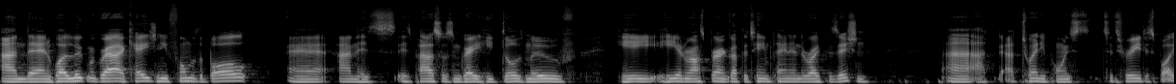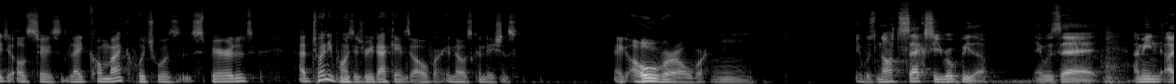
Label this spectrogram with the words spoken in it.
and then while Luke McGrath occasionally fumbled the ball uh, and his his pass wasn't great, he does move. He he and Ross Byrne got the team playing in the right position. Uh, at, at 20 points to three, despite Ulster's late comeback, which was spirited. At 20 points to three, that game's over in those conditions. Like over, over. It was not sexy rugby though. It was. Uh, I mean, I,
